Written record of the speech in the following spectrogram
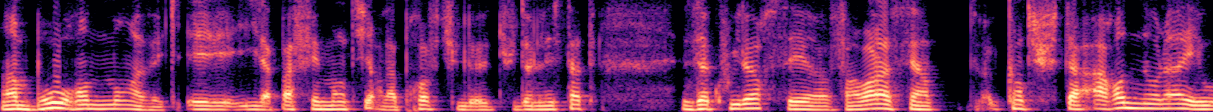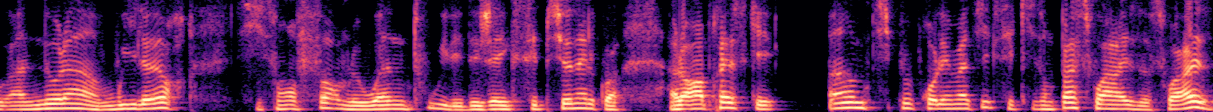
un beau rendement avec. Et il a pas fait mentir. La preuve, tu, le, tu donnes les stats. Zach Wheeler, c'est, euh, enfin voilà, c'est un quand tu as Aaron Nola et un Nola, un Wheeler s'ils sont en forme, le one-two, il est déjà exceptionnel, quoi. Alors après, ce qui est un petit peu problématique, c'est qu'ils n'ont pas Suarez. Suarez,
